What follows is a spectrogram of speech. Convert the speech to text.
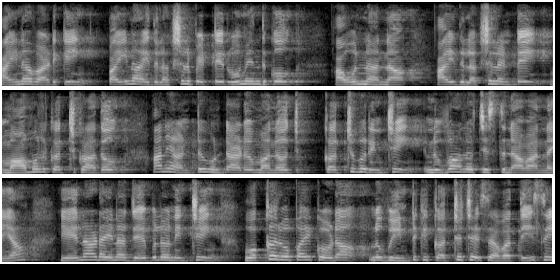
అయినా వాడికి పైన ఐదు లక్షలు పెట్టే రూమ్ ఎందుకు? అవును నాన్న ఐదు లక్షలంటే మామూలు ఖర్చు కాదు అని అంటూ ఉంటాడు మనోజ్. ఖర్చు గురించి నువ్వు ఆలోచిస్తున్నావా అన్నయ్య? ఏనాడైనా జేబులో నుంచి ఒక్క రూపాయి కూడా నువ్వు ఇంటికి ఖర్చు చేసావా తీసి?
